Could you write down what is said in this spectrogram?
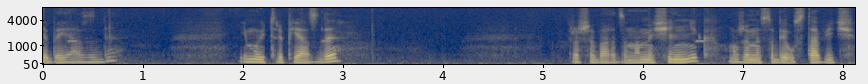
Tryby jazdy. I mój tryb jazdy. Proszę bardzo, mamy silnik. Możemy sobie ustawić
